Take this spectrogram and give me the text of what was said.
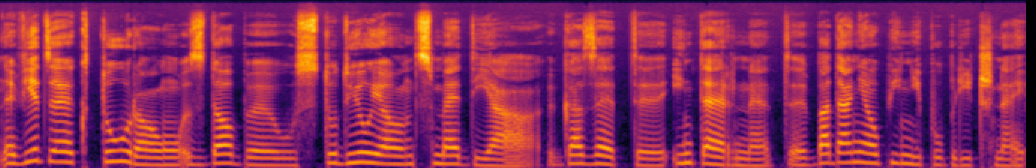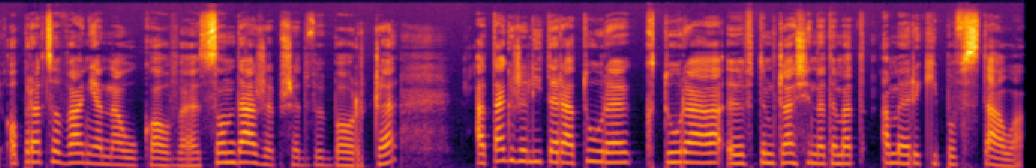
wiedzę, którą zdobył studiując media, gazety, internet, badania opinii publicznej, opracowania naukowe, sondaże przedwyborcze, a także literaturę, która y, w tym czasie na temat Ameryki powstała.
